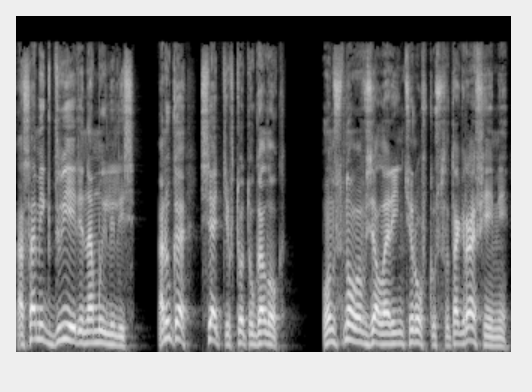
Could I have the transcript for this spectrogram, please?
а сами к двери намылились. А ну-ка, сядьте в тот уголок». Он снова взял ориентировку с фотографиями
